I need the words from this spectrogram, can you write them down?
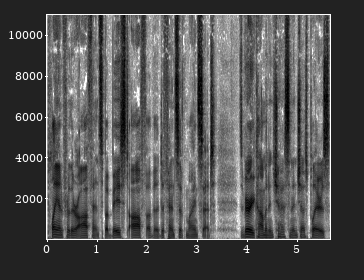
plan for their offense, but based off of a defensive mindset. It's very common in chess and in chess players.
